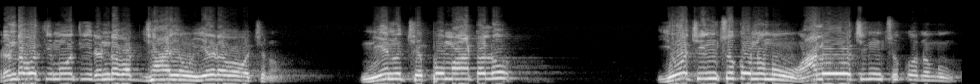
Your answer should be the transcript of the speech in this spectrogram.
రెండవ తిమోతి రెండవ అధ్యాయం ఏడవ వచనం. నేను చెప్పు మాటలు యోచించుకొనుము ఆలోచించుకొనుము.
